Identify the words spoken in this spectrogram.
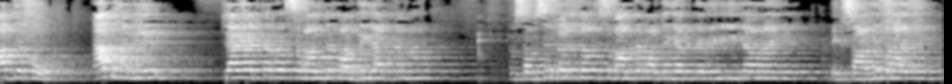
अब देखो, अब हमें क्या याद करना समांतर माध्यम याद करना तो सबसे पहले तो हम समांतर माध्य ज्ञात करने के लिए क्या बनाएँगे? एक सारणी बनाएँगे।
